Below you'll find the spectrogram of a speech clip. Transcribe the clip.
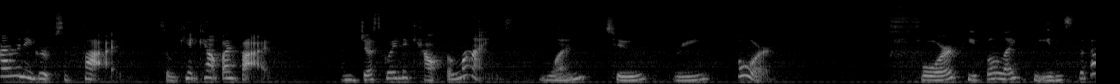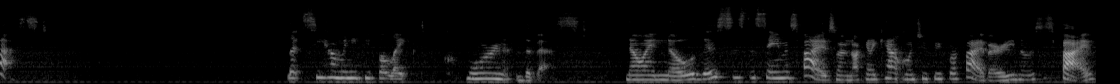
have any groups of five, so we can't count by five. I'm just going to count the lines. One, two, three, four. Four people like beans the best. Let's see how many people liked corn the best. Now I know this is the same as five, so I'm not going to count one, two, three, four, five. I already know this is five.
